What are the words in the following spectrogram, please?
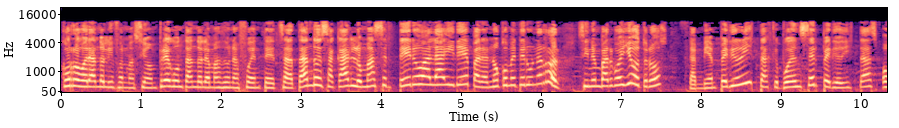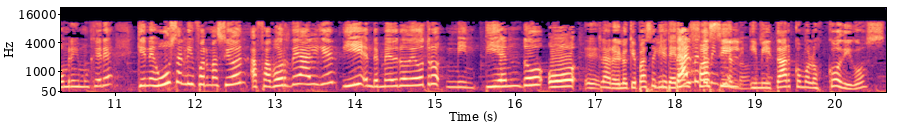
corroborando la información, preguntándole a más de una fuente, tratando de sacar lo más certero al aire para no cometer un error. Sin embargo, hay otros también periodistas, que pueden ser periodistas, hombres y mujeres, quienes usan la información a favor de alguien y en desmedro de otro, mintiendo o... eh, Claro, y lo que pasa es que es tan fácil mintiendo. imitar como los códigos,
